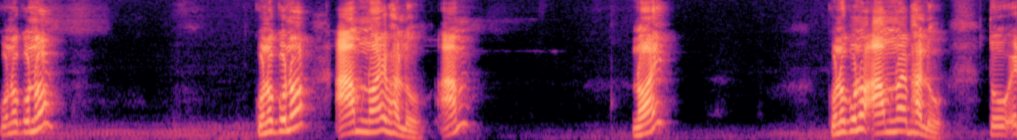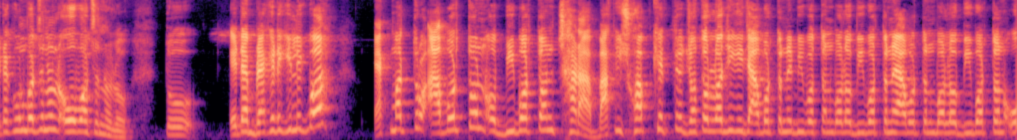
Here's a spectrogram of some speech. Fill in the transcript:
কোনো কোনো? কোনো কোনো? আম নয় ভালো। আম নয়? কোনো কোনো? আম নয় ভালো। তো এটা কোন বচন হলো? ও বচন হলো। তো এটা ব্র্যাকেটে কি লিখব? একমাত্র আবর্তন ও বিবর্তন ছাড়া বাকি সব ক্ষেত্রে যত লজিক যে আবর্তনের বিবর্তন বলো, বিবর্তনের আবর্তন বলো, বিবর্তন ও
